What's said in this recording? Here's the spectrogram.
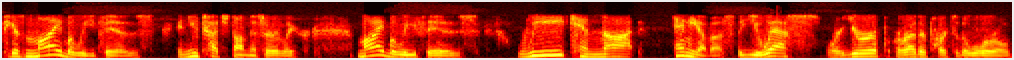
Because my belief is, and you touched on this earlier, my belief is we cannot, any of us, the U.S., or Europe or other parts of the world,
